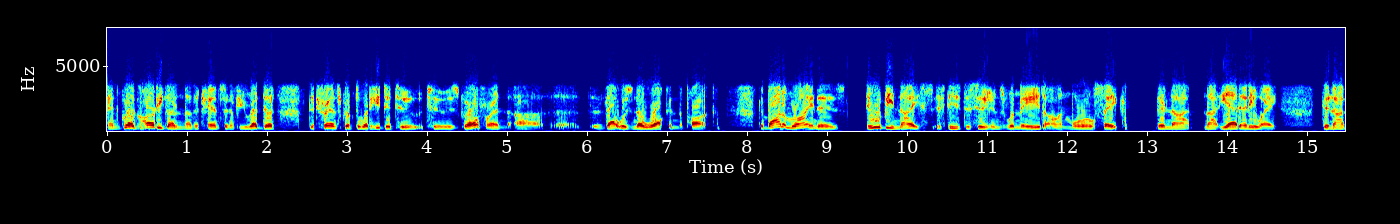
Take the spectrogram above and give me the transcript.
and Greg Hardy got another chance. And if you read the the transcript of what he did to to his girlfriend, uh, uh, that was no walk in the park. The bottom line is, it would be nice if these decisions were made on moral sake. They're not, not yet anyway. They're not.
